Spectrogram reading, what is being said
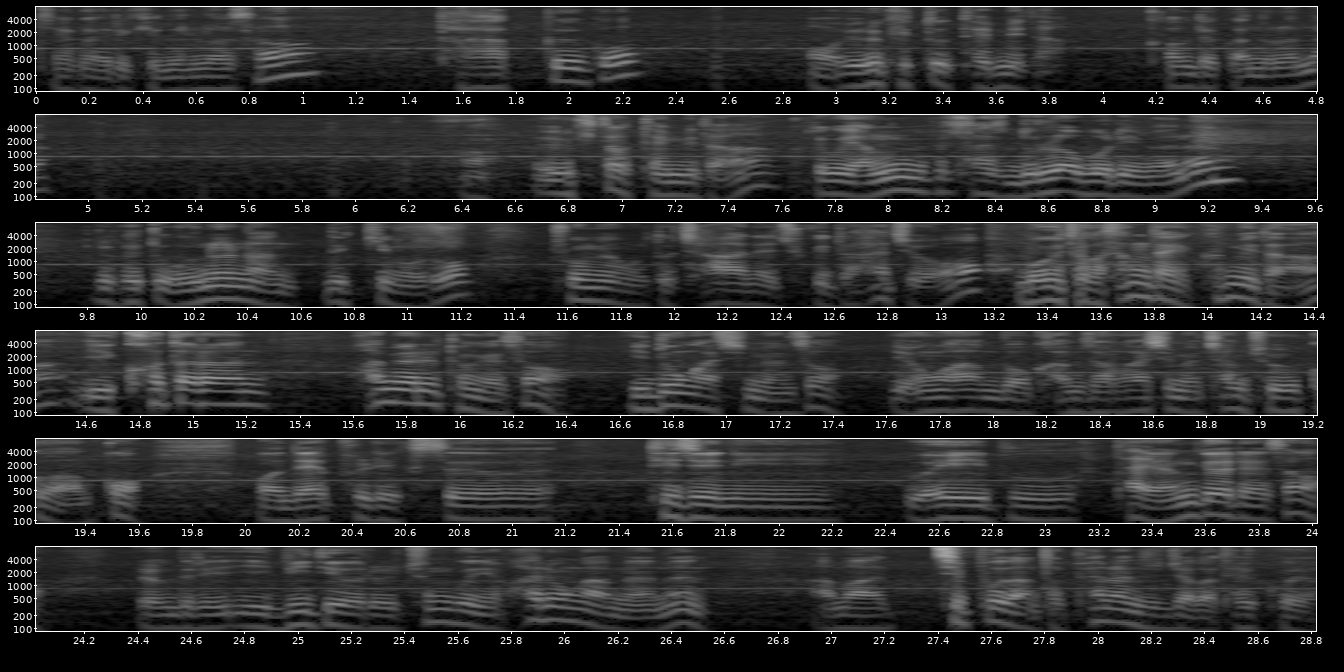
제가 이렇게 눌러서 다 끄고 어, 이렇게 또 됩니다. 가운데 거 눌렀나? 어, 이렇게 딱 됩니다. 그리고 양옆을 다시 눌러버리면은 이렇게 또 은은한 느낌으로 조명을 또 자아내 주기도 하죠. 모니터가 상당히 큽니다. 이 커다란 화면을 통해서 이동하시면서 영화 한번 감상하시면 참 좋을 것 같고 뭐 넷플릭스, 디즈니, 웨이브 다 연결해서 여러분들이 이 미디어를 충분히 활용하면은 아마 집보단 더 편한 존재가 될 거예요.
